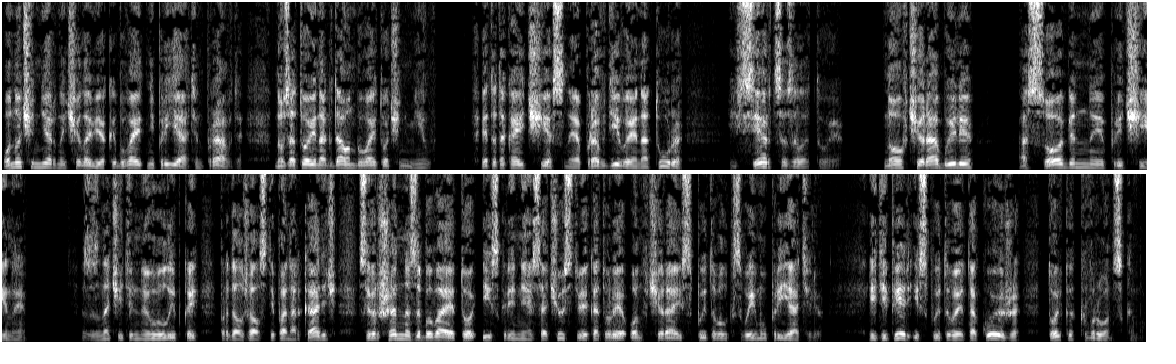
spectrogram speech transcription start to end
Он очень нервный человек и бывает неприятен, правда, но зато иногда он бывает очень мил. Это такая честная, правдивая натура и сердце золотое. Но вчера были особенные причины» с значительной улыбкой продолжал Степан Аркадьич, совершенно забывая то искреннее сочувствие, которое он вчера испытывал к своему приятелю, и теперь испытывая такое же только к Вронскому.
